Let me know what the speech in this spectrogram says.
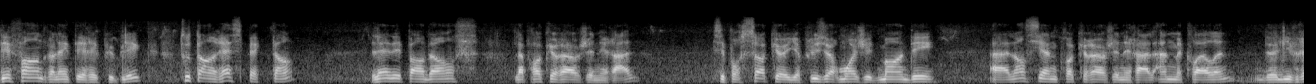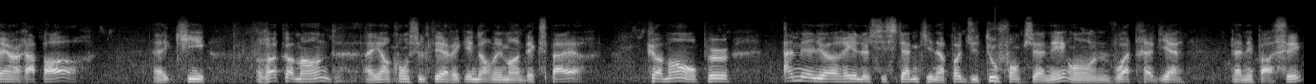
défendre l'intérêt public tout en respectant l'indépendance de la procureure générale. C'est pour ça qu'il y a plusieurs mois, j'ai demandé à l'ancienne procureure générale Anne McClellan de livrer un rapport euh, qui recommande, ayant consulté avec énormément d'experts, comment on peut améliorer le système qui n'a pas du tout fonctionné, on le voit très bien l'année passée,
